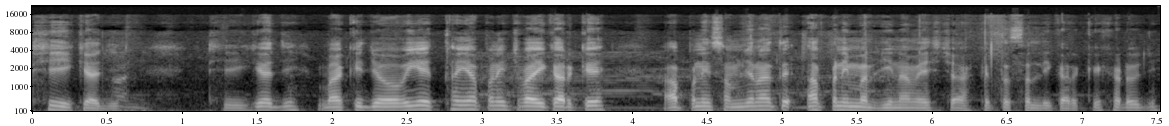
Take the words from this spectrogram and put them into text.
ਠੀਕ ਹੈ ਜੀ। ਹਾਂਜੀ। ਠੀਕ ਹੈ ਜੀ। ਬਾਕੀ ਜੋ ਵੀ ਇੱਥੋਂ ਹੀ ਆਪਣੀ ਚਵਾਈ ਕਰਕੇ ਆਪਣੀ ਸਮਝਣਾ ਤੇ ਆਪਣੀ ਮਰਜ਼ੀ ਨਾਲ ਵੇਚ ਚਾਹ ਕੇ ਤਸੱਲੀ ਕਰਕੇ ਖੜੋ ਜੀ।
